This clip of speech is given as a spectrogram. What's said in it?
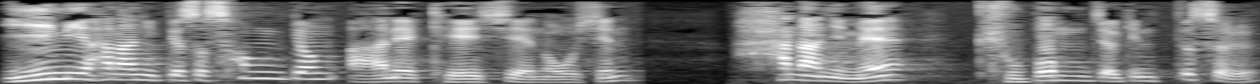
이미 하나님께서 성경 안에 계시해 놓으신 하나님의 규범적인 뜻을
